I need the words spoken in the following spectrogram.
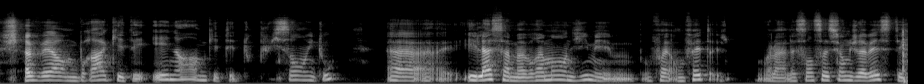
J'avais un bras qui était énorme, qui était tout puissant et tout. Euh, et là, ça m'a vraiment dit, mais enfin, en fait, voilà, la sensation que j'avais, c'était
